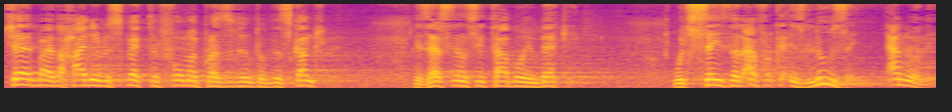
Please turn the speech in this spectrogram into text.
chaired by the highly respected former president of this country, His Excellency Thabo Mbeki, which says that Africa is losing annually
